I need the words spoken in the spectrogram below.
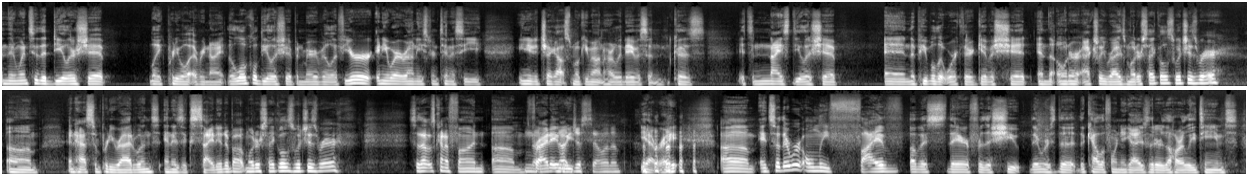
and then went to the dealership like pretty well every night the local dealership in maryville if you're anywhere around eastern tennessee you need to check out smoky mountain harley davidson because it's a nice dealership and the people that work there give a shit and the owner actually rides motorcycles which is rare um, and has some pretty rad ones and is excited about motorcycles which is rare so that was kind of fun um, Not- friday not we just selling them. yeah, right. um, and so there were only five of us there for the shoot. There was the the California guys that are the Harley teams.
